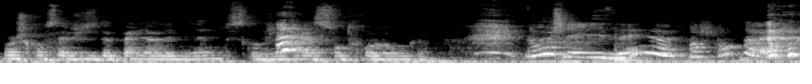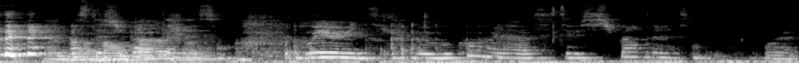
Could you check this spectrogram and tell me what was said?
Moi, je conseille juste de pas lire les miennes, parce qu'en général, elles sont trop longues. Non, moi, je les lisais, euh, franchement. Euh, bah, c'était super intéressant. oui, oui, oui, beaucoup, mais c'était aussi super intéressant. Ouais.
